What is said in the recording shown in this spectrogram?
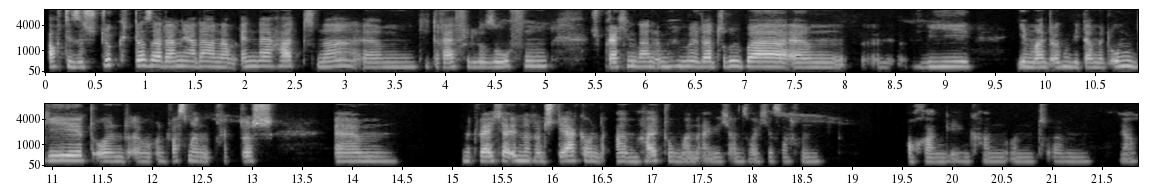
Auch dieses Stück, das er dann ja dann am Ende hat, ne? Ähm, die drei Philosophen sprechen dann im Himmel darüber, ähm, wie jemand irgendwie damit umgeht und, äh, und was man praktisch, ähm, mit welcher inneren Stärke und ähm, Haltung man eigentlich an solche Sachen auch rangehen kann. Und ähm, ja,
